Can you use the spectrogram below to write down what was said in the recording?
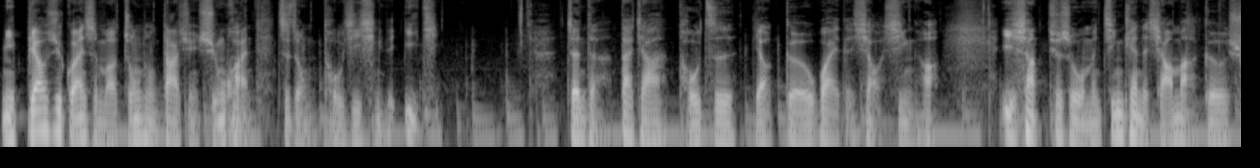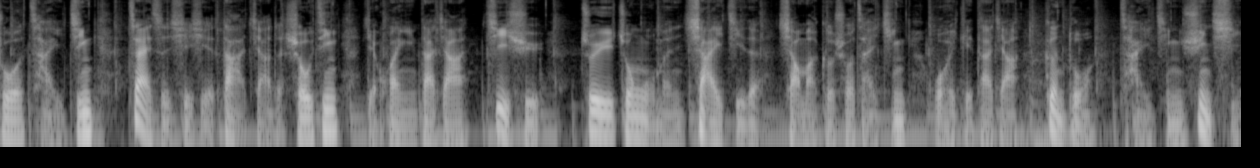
你不要去管什么总统大选循环这种投机性的议题。真的，大家投资要格外的小心啊！以上就是我们今天的小马哥说财经，再次谢谢大家的收听，也欢迎大家继续追踪我们下一集的小马哥说财经，我会给大家更多财经讯息，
